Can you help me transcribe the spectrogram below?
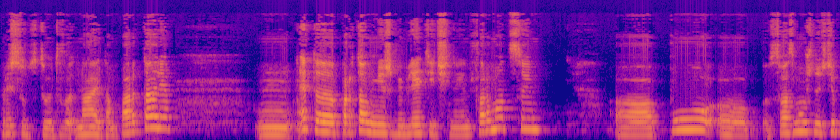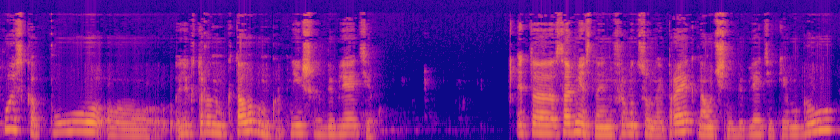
присутствует на этом портале – это портал межбиблиотечной информации а, по, э, с возможностью поиска по э, электронным каталогам крупнейших библиотек. Это совместный информационный проект научной библиотеки МГУ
